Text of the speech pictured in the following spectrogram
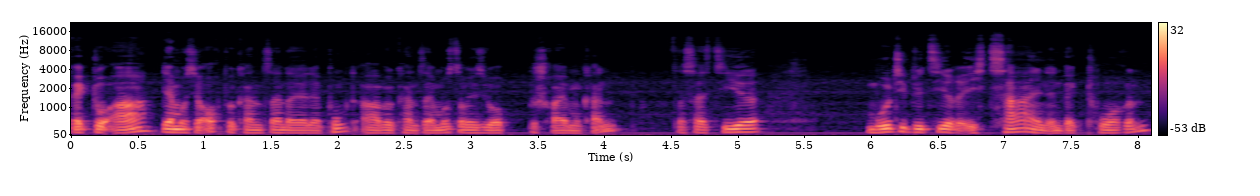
Vektor a, der muss ja auch bekannt sein, da ja der Punkt a bekannt sein muss, damit ich es überhaupt beschreiben kann. Das heißt, hier multipliziere ich Zahlen in Vektoren.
